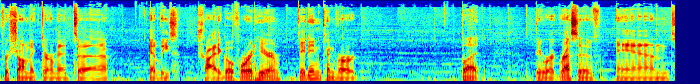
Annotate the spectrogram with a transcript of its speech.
for Sean McDermott to at least try to go for it here. They didn't convert, but they were aggressive. And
